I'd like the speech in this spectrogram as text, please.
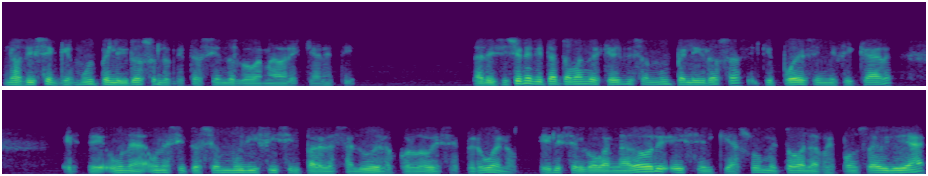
nos dicen que es muy peligroso lo que está haciendo el gobernador Schiaretti. Las decisiones que está tomando Schiaretti son muy peligrosas y que puede significar este, una, una situación muy difícil para la salud de los cordobeses. Pero bueno, él es el gobernador, es el que asume toda la responsabilidad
